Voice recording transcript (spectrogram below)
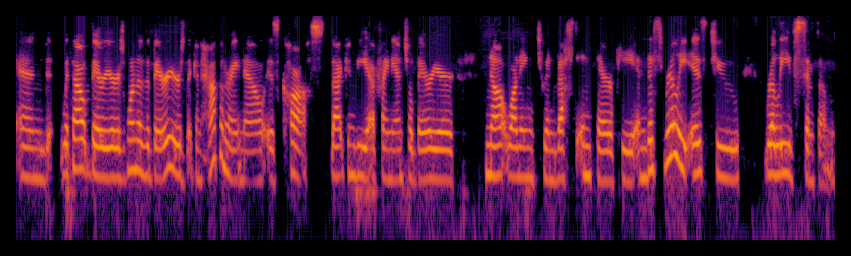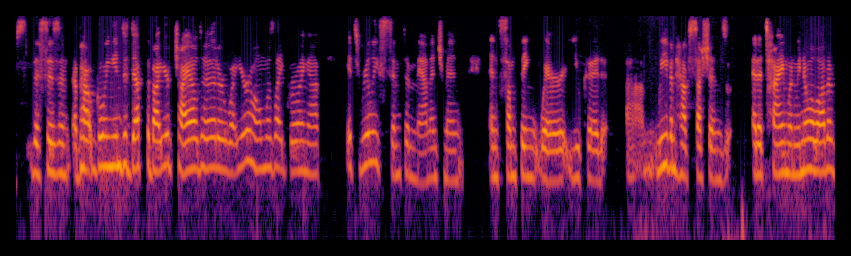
and without barriers. One of the barriers that can happen right now is cost. That can be a financial barrier, not wanting to invest in therapy. And this really is to relieve symptoms. This isn't about going into depth about your childhood or what your home was like growing up. It's really symptom management and something where you could. Um, we even have sessions at a time when we know a lot of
